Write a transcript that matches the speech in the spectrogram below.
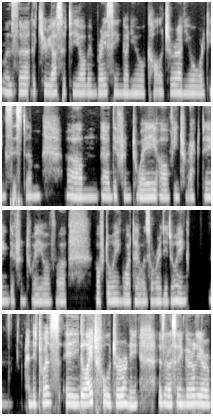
was uh, the curiosity of embracing a new culture, a new working system, um, a different way of interacting, different way of uh, of doing what I was already doing. And it was a delightful journey, as I was saying earlier.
